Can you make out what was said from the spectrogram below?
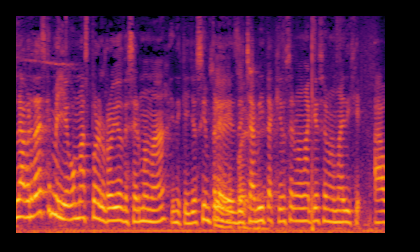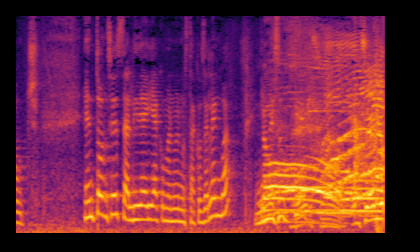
La verdad es que me llegó más por el rollo de ser mamá y de que yo siempre Sí, desde pues. chavita quiero ser mamá, quiero ser mamá y dije, ouch. Entonces salí de ahí a comerme unos tacos de lengua. y me supe- ¿En serio?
